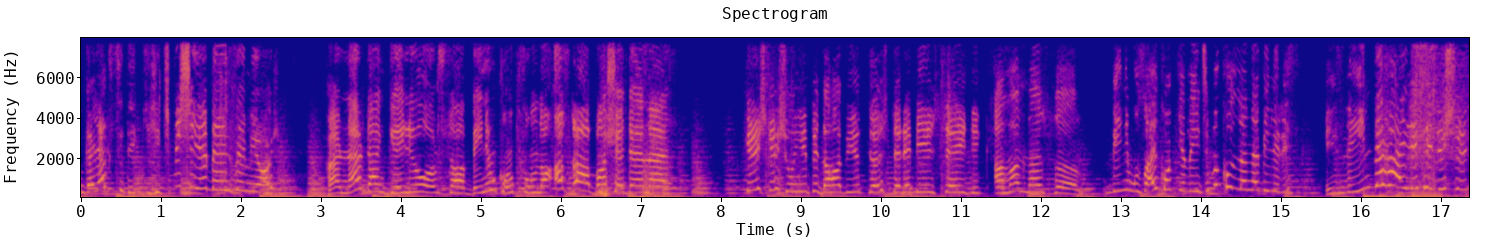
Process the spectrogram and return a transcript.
galaksideki hiçbir şeye benzemiyor. Her nereden geliyorsa benim kung fumla asla baş edemez. Keşke Şunyip'i daha büyük gösterebilseydik. Ama nasıl? Benim uzay kopyalayıcımı kullanabiliriz. İzleyin de hayrete düşün.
